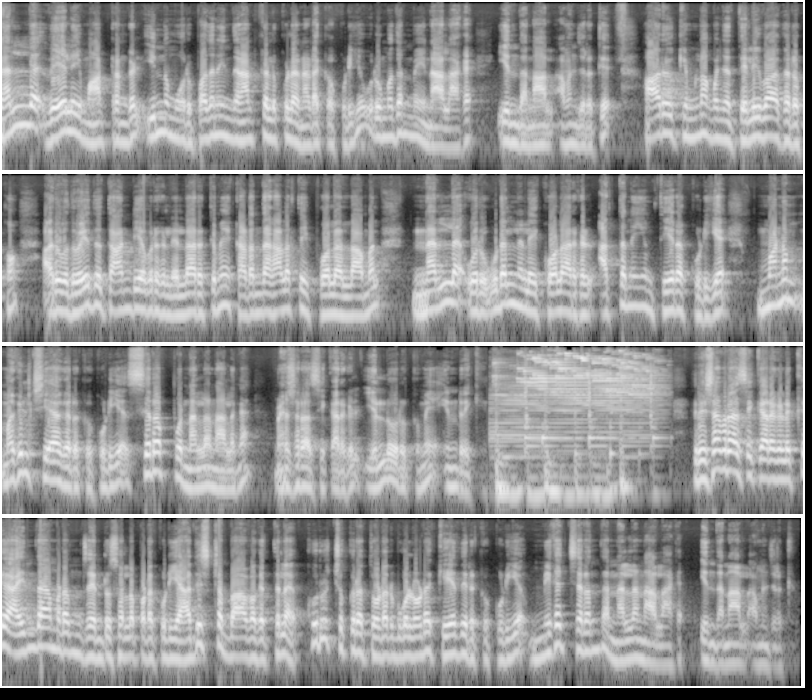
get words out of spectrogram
நல்ல வேலை மாற்றங்கள் இன்னும் ஒரு பதினைந்து நாட்களுக்குள்ளே நடக்கக்கூடிய ஒரு முதன்மை நாளாக இந்த நாள் அமைஞ்சிருக்கு. ஆரோக்கியம்லாம் கொஞ்சம் தெளிவாக இருக்கும். அறுபது வயது தாண்டியவர்கள் எல்லாருக்குமே கடந்த காலத்தை போலல்லாமல் நல்ல ஒரு உடல்நிலை கோளாறுகள் அத்தனையும் தீரக்கூடிய மனம் மகிழ்ச்சியாக இருக்கக்கூடிய சிறப்பு நல்ல நாளுங்க மேஷராசிக்காரர்கள் எல்லோருக்குமே இன்றைக்கு. ரிஷபராசிக்காரர்களுக்கு ஐந்தாம் இடம் என்று சொல்லப்படக்கூடிய அதிர்ஷ்ட பாவகத்தில் குரு சுக்கர தொடர்புகளோட கேது இருக்கக்கூடிய மிகச்சிறந்த நல்ல நாளாக இந்த நாள் அமைஞ்சிருக்கு.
